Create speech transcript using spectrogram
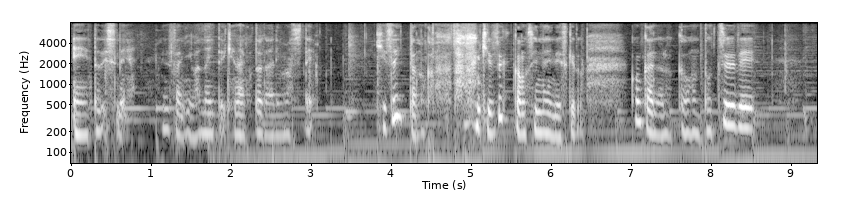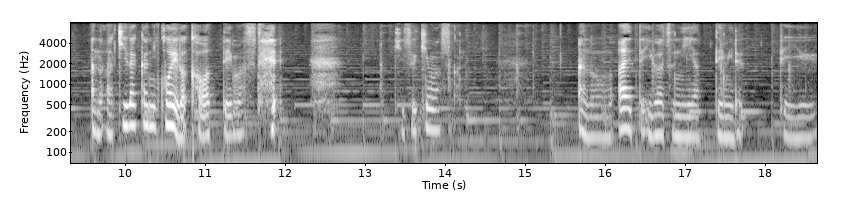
えっ、ー、とですね皆さんに言わないといけないことがありまして気づいたのかな？多分気づくかもしれないんですけど今回の録音途中であの明らかに声が変わっていまして 気づきますかね？あのあえて言わずにやってみるっていう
